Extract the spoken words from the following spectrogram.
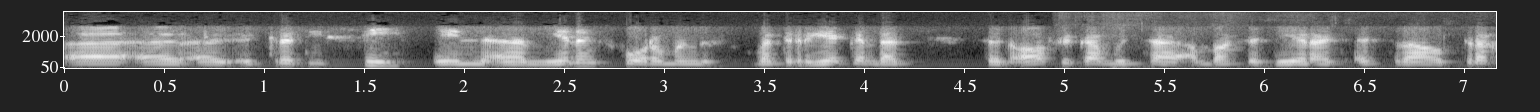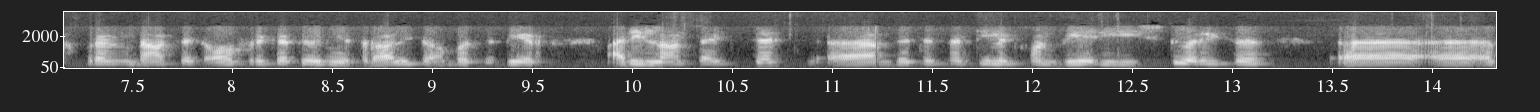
uh uh, uh kritisie en uh, meningsvorming wat reken dat Suid-Afrika moet sy ambassadeur uit Israel terugbring na Suid-Afrika toe en die Israeliese ambassadeur uit die land uit sit. Ehm um, dit is natuurlik vanweë die historiese uh uh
